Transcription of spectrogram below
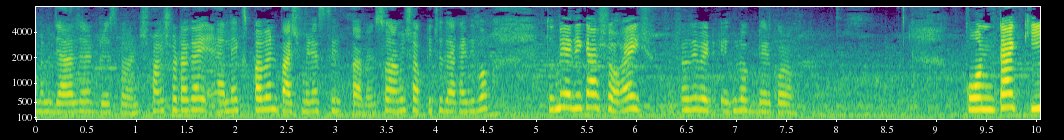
মানে যারা যারা ড্রেস পাবেন, ছয়শো টাকায় অ্যালেক্স পাবেন, পাশমিরা সিল্ক পাবেন। সো, আমি সব কিছু দেখাই দিব। তুমি এদিকে আসো, এই সজীব এগুলো বের করো। কোনটা কি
